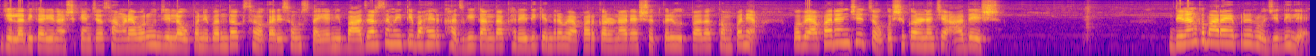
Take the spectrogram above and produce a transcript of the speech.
जिल्हाधिकारी नाशिक यांच्या सांगण्यावरून जिल्हा उपनिबंधक सहकारी संस्था यांनी बाजार समितीबाहेर खाजगी कांदा खरेदी केंद्र व्यापार करणाऱ्या शेतकरी उत्पादक कंपन्या व व्यापाऱ्यांची चौकशी करण्याचे आदेश दिनांक बारा एप्रिल रोजी दिले आहेत.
